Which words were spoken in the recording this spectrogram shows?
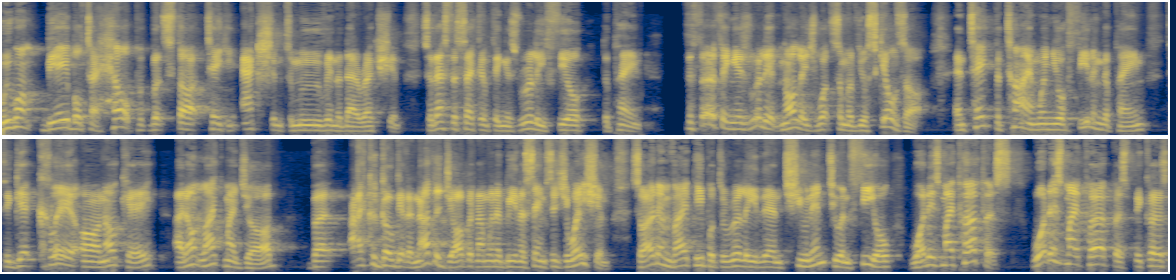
we won't be able to help but start taking action to move in a direction. So that's the second thing is really feel the pain. The third thing is really acknowledge what some of your skills are and take the time when you're feeling the pain to get clear on, okay, I don't like my job, but I could go get another job and I'm going to be in the same situation. So I'd invite people to really then tune into and feel what is my purpose? What is my purpose? Because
